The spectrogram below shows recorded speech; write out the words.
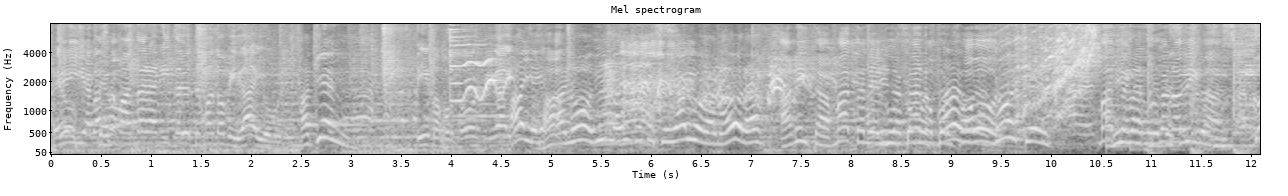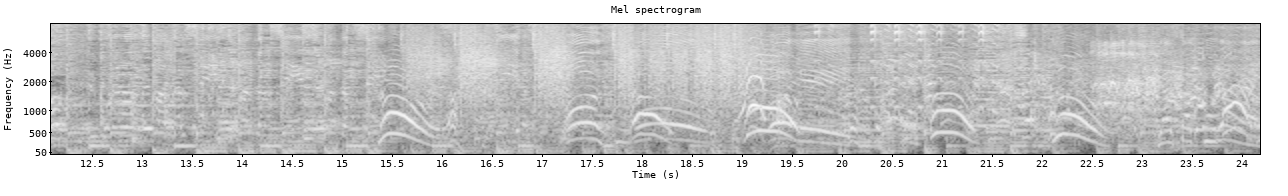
Pero si Ella vas te a mandar a Anita, yo te mando mi gallo, güey. ¿A quién? Dima, por favor, mi gallo. Ay, ay, ah, no, Dilma dice que soy gallo ganadora. Anita, mátale al Anita, ¿cómo gusano, por estás? Buenas favor. noches. Mátale al gusano a Dima. ¡No! ¡Oh, sí! ¡No! Oye, ¡Ah! ¡No! Ya está curada.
